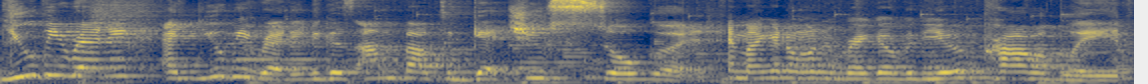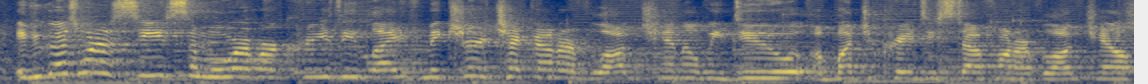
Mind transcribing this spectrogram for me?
You be ready and you be ready because I'm about to get you so good. Am I gonna wanna break up with you? Probably. If you guys want to see some more of our crazy life, make sure to check out our vlog channel. We do a bunch of crazy stuff on our vlog channel.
